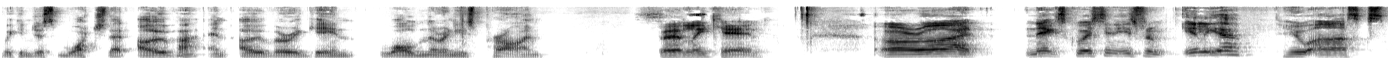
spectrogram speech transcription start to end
we can just watch that over and over again. Waldner in his prime. Certainly can. All right. Next question is from Ilya, who asks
